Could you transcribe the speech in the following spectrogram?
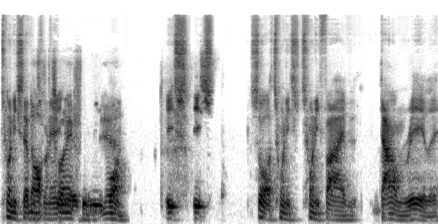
27, Not 28 20, years in League yeah. One. It's it's sort of 20, 25 down really.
